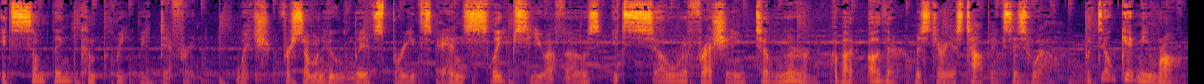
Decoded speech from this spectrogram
it's something completely different. Which, for someone who lives, breathes, and sleeps UFOs, it's so refreshing to learn about other mysterious topics as well. But don't get me wrong,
